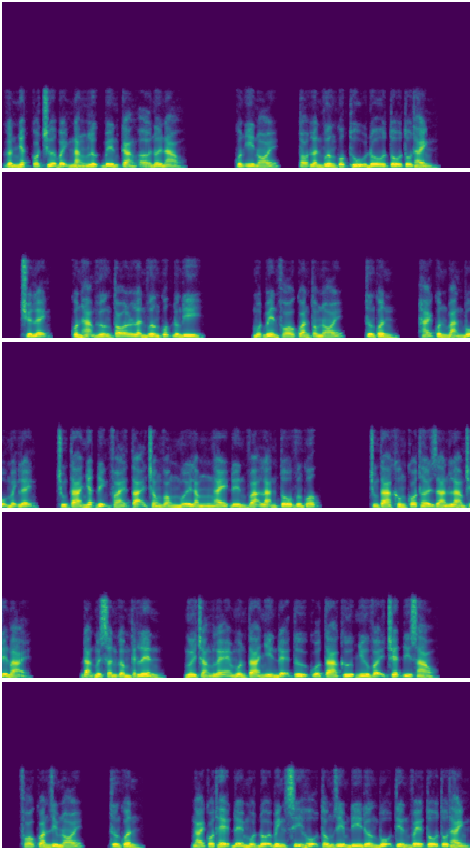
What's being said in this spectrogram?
gần nhất có chữa bệnh năng lực bến cảng ở nơi nào? Quân y nói, tỏ lần vương quốc thủ đô tổ tổ thành. Truyền lệnh, quân hạm hướng tỏ lần vương quốc đường đi. Một bên phó quan tông nói, tướng quân, hải quân bản bộ mệnh lệnh, chúng ta nhất định phải tại trong vòng mười lăm ngày đến vạ lạn tổ vương quốc. Chúng ta không có thời gian làm chết lại đạn mười sân gầm thét lên, ngươi chẳng lẽ muốn ta nhìn đệ tử của ta cứ như vậy chết đi sao? Phó quan dìm nói tướng quân, ngài có thể để một đội binh sĩ hộ tống dìm đi đường bộ tiến về tổ tổ thành.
